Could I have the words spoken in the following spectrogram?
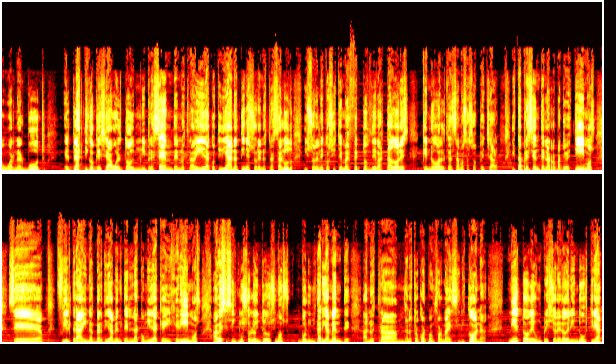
Werner Booth, el plástico que se ha vuelto omnipresente en nuestra vida cotidiana tiene sobre nuestra salud y sobre el ecosistema efectos devastadores que no alcanzamos a sospechar. Está presente en la ropa que vestimos, se filtra inadvertidamente en la comida que ingerimos, a veces incluso lo introducimos voluntariamente a, nuestra, a nuestro cuerpo en forma de silicona nieto de un prisionero de la industria,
